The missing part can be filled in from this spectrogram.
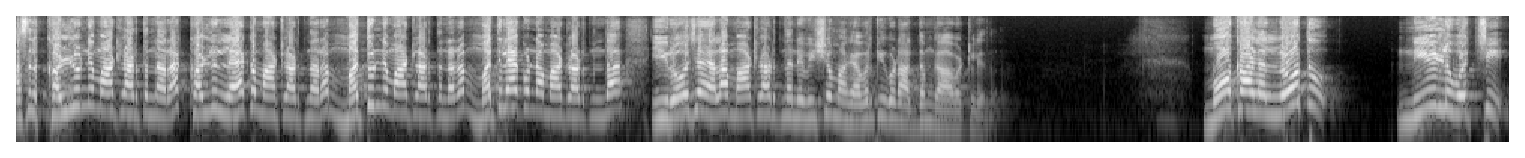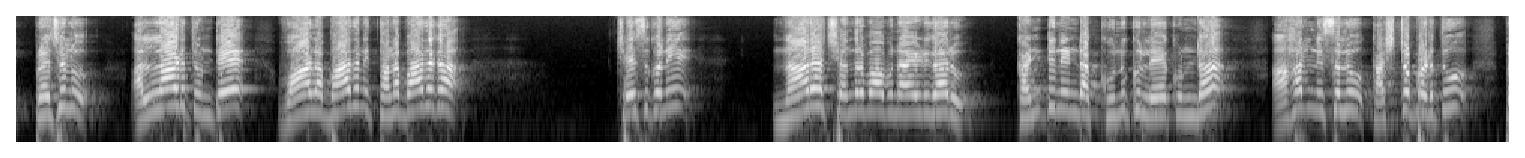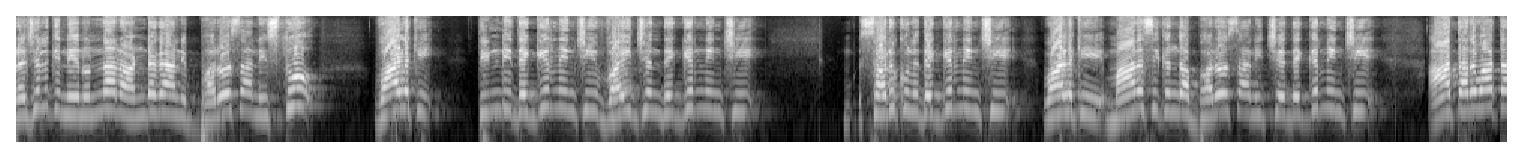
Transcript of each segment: అసలు కళ్ళుండి మాట్లాడుతున్నారా? కళ్ళు లేక మాట్లాడుతున్నారా? మతుండి మాట్లాడుతున్నారా? మతి లేకుండా మాట్లాడుతుందా? ఈ రోజు ఎలా మాట్లాడుతుందనే విషయం మాకు ఎవరికి కూడా అర్థం కావట్లేదు. మోకాళ్ళ లోతు నీళ్ళు వచ్చి ప్రజలు అల్లాడుతుంటే వాళ్ళ బాధని తన బాధగా చేసుకొని నారా చంద్రబాబు నాయుడు గారు కంటి నిండా కునుకు లేకుండా అహర్నిశలు కష్టపడుతూ ప్రజలకి నేనున్నాను అండగా అని భరోసానిస్తూ వాళ్ళకి తిండి దగ్గర నుంచి వైద్యం దగ్గర నుంచి సరుకుల దగ్గర నుంచి వాళ్ళకి మానసికంగా భరోసానిచ్చే దగ్గర నుంచి ఆ తర్వాత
